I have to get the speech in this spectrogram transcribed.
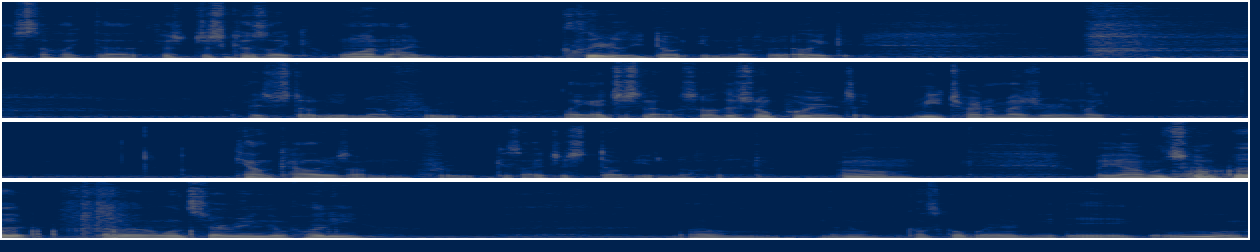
and stuff like that. Cause just cause like one, I clearly don't eat enough of it. Like, I just don't eat enough fruit. Like I just know. So there's no point in like me trying to measure and like count calories on fruit because I just don't eat enough of it. Um, but yeah, I'm just gonna put uh, one serving of honey. Um, you know, Costco brand, you dig? Ooh,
